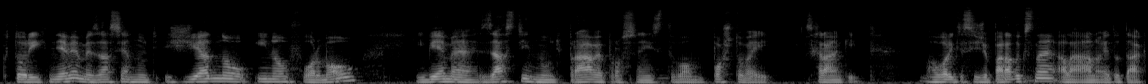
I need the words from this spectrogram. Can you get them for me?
ktorých nevieme zasiahnuť žiadnou inou formou, ich vieme zastihnúť práve prostredníctvom poštovej schránky. Hovoríte si, že paradoxné, ale áno, je to tak.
